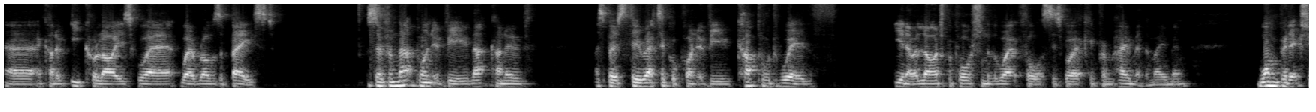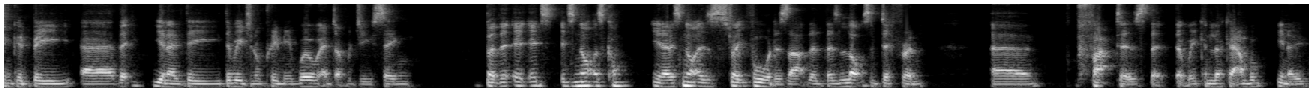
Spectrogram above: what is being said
uh, and kind of equalise where where roles are based. So from that point of view, that kind of I suppose theoretical point of view, coupled with you know a large proportion of the workforce is working from home at the moment one prediction could be uh, that you know the the regional premium will end up reducing, but it, it's it's not as com- you know it's not as straightforward as that. There's lots of different uh, factors that that we can look at, and you know,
